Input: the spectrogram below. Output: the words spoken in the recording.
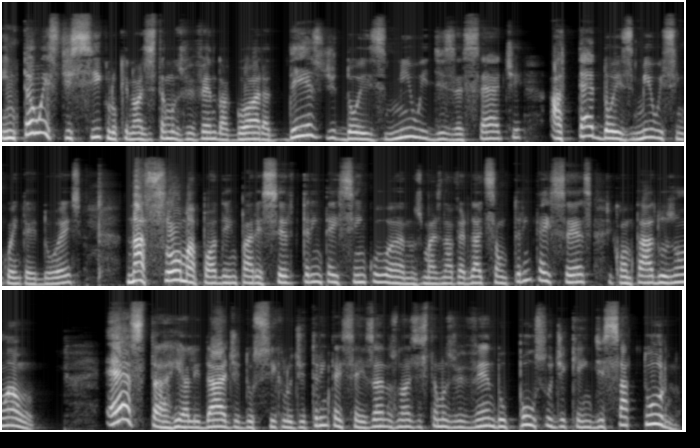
Então, este ciclo que nós estamos vivendo agora, desde 2017 até 2052, na soma podem parecer 35 anos, mas na verdade são 36 contados um a um. Esta realidade do ciclo de 36 anos, nós estamos vivendo o pulso de quem? De Saturno.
